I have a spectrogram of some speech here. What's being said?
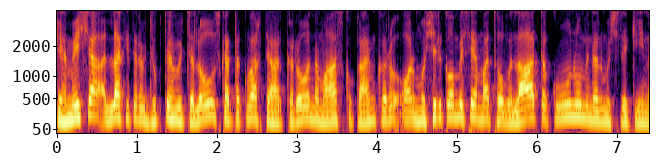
کہ ہمیشہ اللہ کی طرف جھکتے ہوئے چلو، اس کا تقوی اختیار کرو، نماز کو قائم کرو اور مشرقوں میں سے مت ہو۔ ولا تکون من المشرقین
